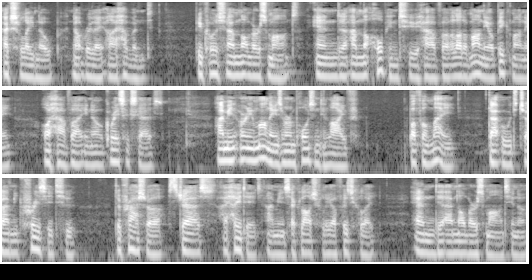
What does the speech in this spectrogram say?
Actually, nope, not really. I haven't, because I'm not very smart, and I'm not hoping to have a lot of money or big money, or have a, you know great success. I mean, earning money is very important in life, but for me, that would drive me crazy too. The pressure, stress, I hate it. I mean, psychologically or physically, and I'm not very smart, you know.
